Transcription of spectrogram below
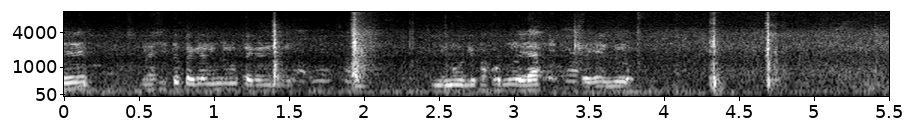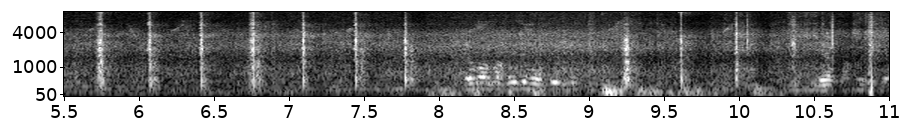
Sebelah situ pegangin dulu, pegangin dulu. Ini mau dipaku dulu ya, pegangin dulu. Coba paku itu, paku itu. Iya, paku itu.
